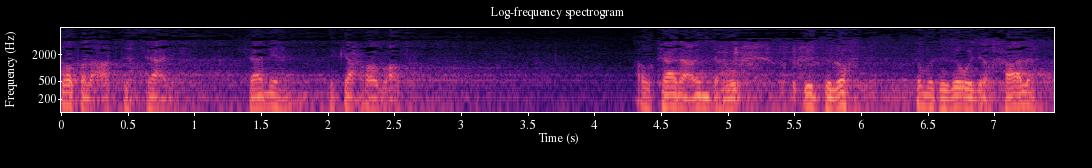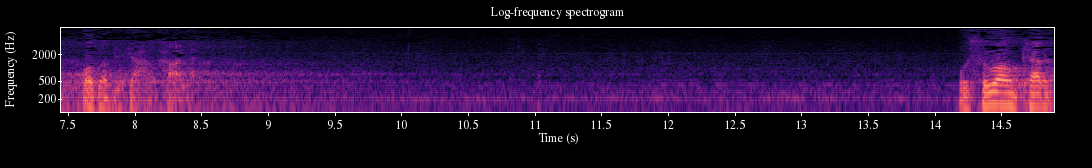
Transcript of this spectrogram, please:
بطل العقد الثاني. الثانية نكاحها باطل. أو كان عنده بنت الأخت ثم تزوج الخالة بطل نكاح الخالة. وسواء كانت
